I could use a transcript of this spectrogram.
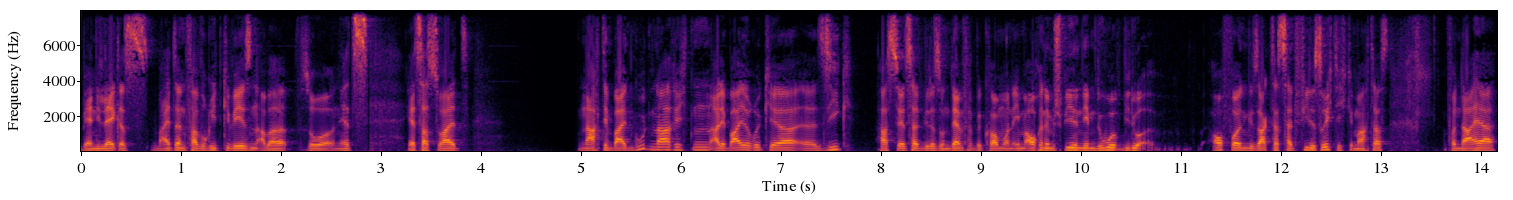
wären die Lakers weiterhin Favorit gewesen, aber so, und jetzt, jetzt hast du halt nach den beiden guten Nachrichten, Adebayo-Rückkehr, äh, Sieg, hast du jetzt halt wieder so einen Dämpfer bekommen und eben auch in dem Spiel, in dem du, wie du auch vorhin gesagt hast, halt vieles richtig gemacht hast. Von daher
